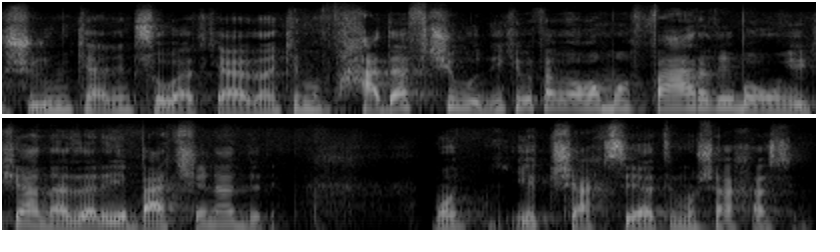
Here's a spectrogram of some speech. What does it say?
شروع می‌کردیم صحبت کردن که هدف چی بودی؟ که بفهمیم آقا ما فرقی با اون یکی از نظر بچه نداریم. ما یک شخصیت مشخصیم.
